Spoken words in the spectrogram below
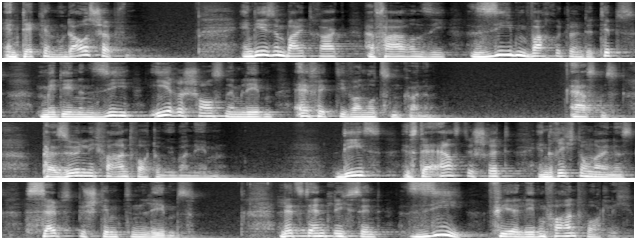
entdecken und ausschöpfen? In diesem Beitrag erfahren Sie sieben wachrüttelnde Tipps, mit denen Sie Ihre Chancen im Leben effektiver nutzen können. Erstens, persönlich Verantwortung übernehmen. Dies ist der erste Schritt in Richtung eines selbstbestimmten Lebens. Letztendlich sind Sie für Ihr Leben verantwortlich.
